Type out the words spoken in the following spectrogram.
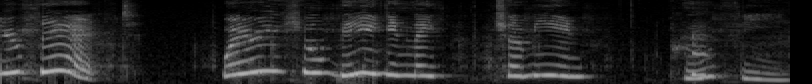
Your fit! Where is so big and like chubby and Enfim.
